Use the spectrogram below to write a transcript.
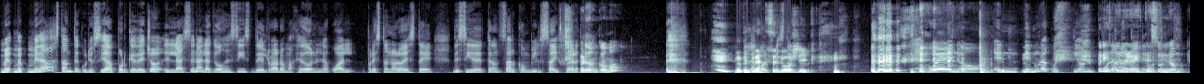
Me, da bastante curiosidad porque de hecho la escena en la que vos decís del raro Magedón en la cual Preston Noroeste decide transar con Bill Cipher... Perdón, ¿cómo? no te enteraste el nuevo ship. bueno, en, en, una cuestión. Preston Noroeste es un nombre.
